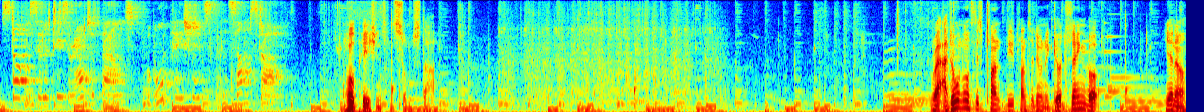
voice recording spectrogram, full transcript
Staff facilities are out of bounds for all patients and some staff. all patients and some staff. Right, I don't know if this plant, these plants are doing a good thing, but you know,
